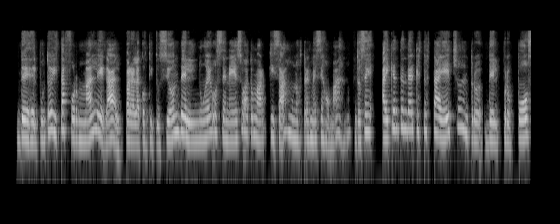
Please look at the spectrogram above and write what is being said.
desde el punto de vista formal legal para la constitución del nuevo CNE, eso va a tomar quizás unos tres meses o más, ¿no? Entonces, hay que entender que esto está hecho dentro del propósito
